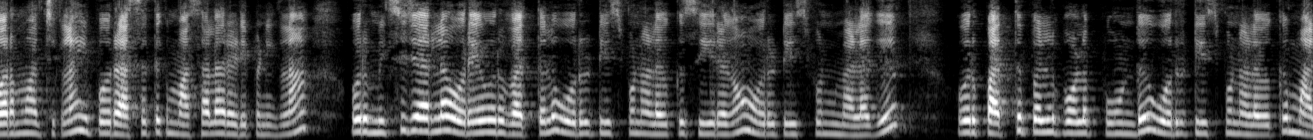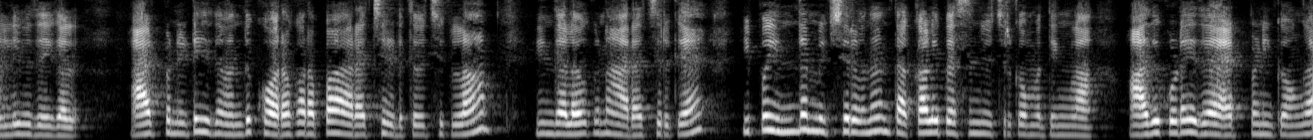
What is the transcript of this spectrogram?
ஓரமாக வச்சுக்கலாம். இப்போ ஒரு ரசத்துக்கு மசாலா ரெடி பண்ணிக்கலாம். ஒரு மிக்ஸி ஜாரில் ஒரே ஒரு வத்தல் ஒரு டீஸ்பூன் அளவுக்கு சீரகம் ஒரு டீஸ்பூன் மிளகு ஒரு பத்து பல் போல் பூண்டு ஒரு டீஸ்பூன் அளவுக்கு மல்லி விதைகள். ஆட் பண்ணிவிட்டு இதை வந்து குறை குறைப்பாக அரைச்சி எடுத்து வச்சுக்கலாம். இந்த அளவுக்கு நான் அரைச்சிருக்கேன். இப்போ இந்த மிக்சரை வந்து தக்காளி பிசைஞ்சு வச்சுருக்கோம் பார்த்தீங்களா அது கூட இதை ஆட் பண்ணிக்கோங்க.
